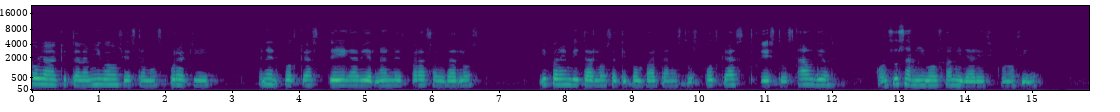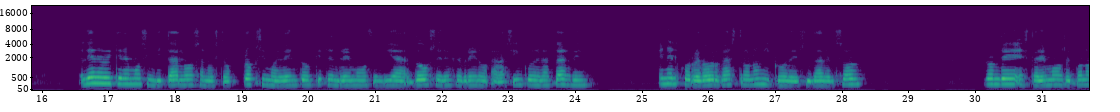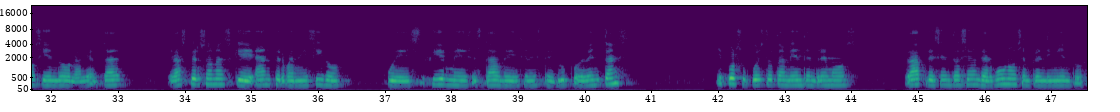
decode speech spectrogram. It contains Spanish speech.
Hola, ¿qué tal amigos? Ya estamos por aquí en el podcast de Gaby Hernández para saludarlos y para invitarlos a que compartan estos podcasts, estos audios con sus amigos, familiares y conocidos. El día de hoy queremos invitarlos a nuestro próximo evento que tendremos el día 12 de febrero a las 5 de la tarde en el corredor gastronómico de Ciudad del Sol donde estaremos reconociendo la lealtad de las personas que han permanecido pues firmes, estables en este grupo de ventas. Y por supuesto también tendremos la presentación de algunos emprendimientos.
